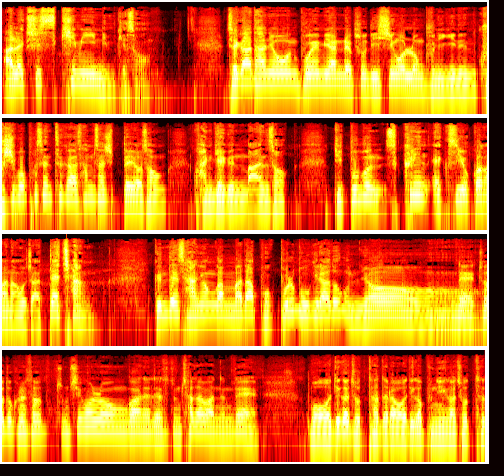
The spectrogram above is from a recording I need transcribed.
알렉시스 키미님께서 제가 다녀온 보헤미안 랩소디 싱얼롱 분위기는 95%가 3, 40대 여성, 관객은 만석, 뒷부분 스크린 X 효과가 나오자 떼창. 근데 상영관마다 복불복이라더군요. 네, 저도 그래서 좀 sing-along관에 대해서 좀 찾아봤는데 뭐 어디가 좋다더라, 어디가 분위기가 좋다,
